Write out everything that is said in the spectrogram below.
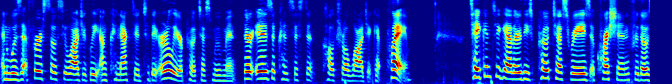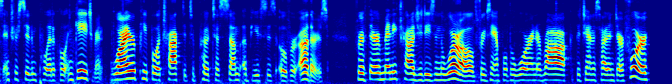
and was at first sociologically unconnected to the earlier protest movement, there is a consistent cultural logic at play. Taken together, these protests raise a question for those interested in political engagement. Why are people attracted to protest some abuses over others? For if there are many tragedies in the world, for example, the war in Iraq, the genocide in Darfur,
